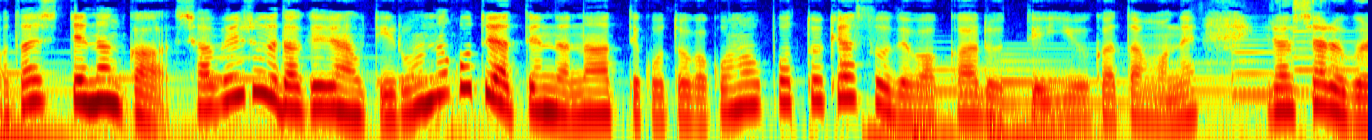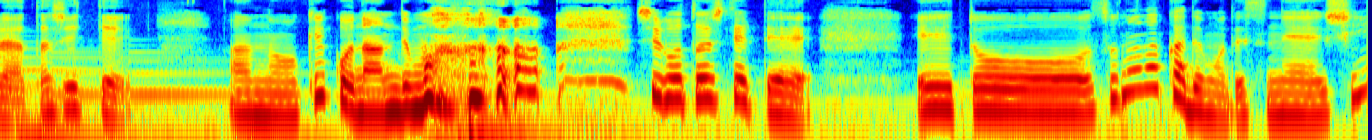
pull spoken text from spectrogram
私ってなんか喋るだけじゃなくていろんなことやってんだなってことがこのポッドキャストでわかるっていう方もね、いらっしゃるぐらい私って、あの、結構何でも 仕事してて、えっ、ー、と、その中でもですね、震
